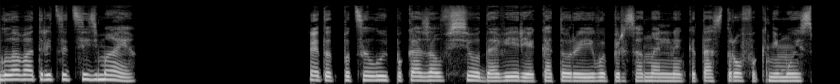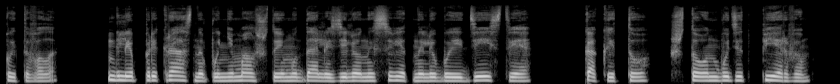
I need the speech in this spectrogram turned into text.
Глава 37. Этот поцелуй показал все доверие, которое его персональная катастрофа к нему испытывала. Глеб прекрасно понимал, что ему дали зеленый свет на любые действия, как и то, что он будет первым.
